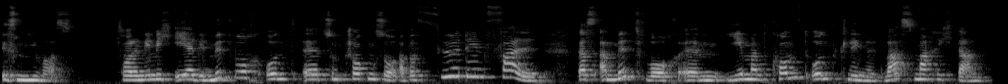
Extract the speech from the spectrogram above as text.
ist nie was. So, dann nehme ich eher den Mittwoch und äh, zum Joggen so. Aber für den Fall, dass am Mittwoch ähm, jemand kommt und klingelt, was mache ich dann?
